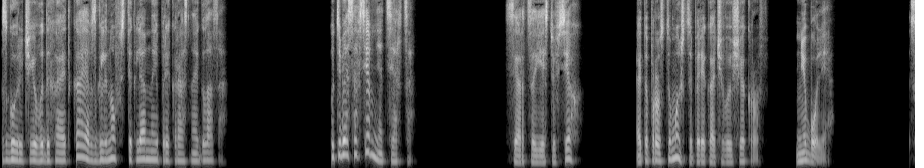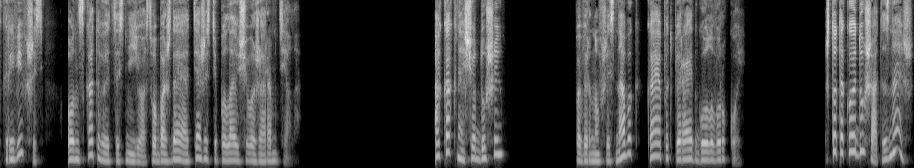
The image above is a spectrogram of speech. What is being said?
С горечью выдыхает Кая, взглянув в стеклянные прекрасные глаза. «У тебя совсем нет сердца?» «Сердце есть у всех. Это просто мышца, перекачивающая кровь. Не более». Скривившись, он скатывается с нее, освобождая от тяжести пылающего жаром тела. «А как насчет души?» Повернувшись на бок, Кая подпирает голову рукой. «Что такое душа, ты знаешь?»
